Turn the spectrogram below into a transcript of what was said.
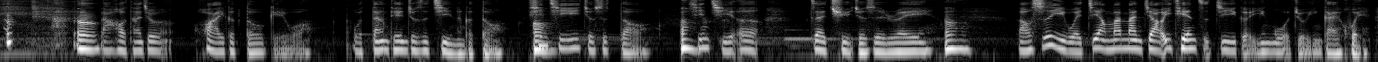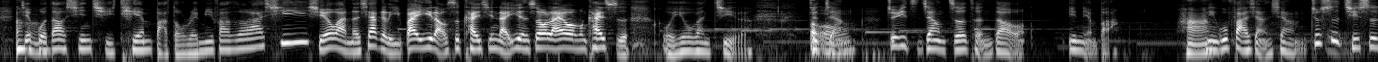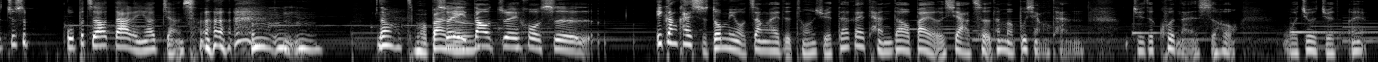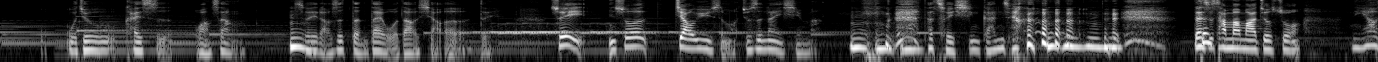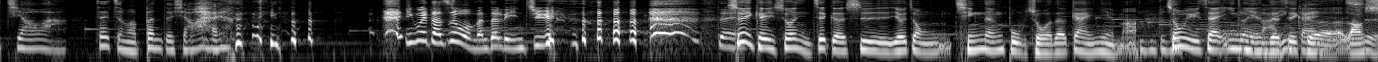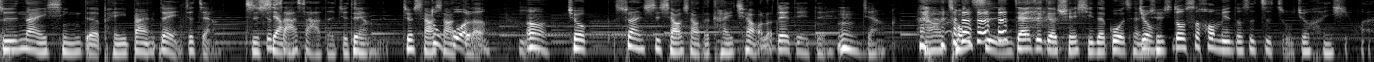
嗯，然后他就画一个兜给我，我当天就是记那个兜，星期一就是兜，嗯，星期二再去就是 Re，嗯。老师以为这样慢慢教，一天只记一个音，我就应该会。结果到星期天把哆来咪发嗦拉西学完了，下个礼拜一老师开心来验收，来我们开始，我又忘记了，就这样，就一直这样折腾到一年吧。哈，你无法想象，就是其实就是我不知道大人要讲什么。嗯嗯嗯，那怎么办？所以到最后是。一刚开始都没有障碍的同学，大概谈到拜尔下册，他们不想谈，觉得困难的时候，我就觉得，哎，我就开始往上，所以老师等待我到小二，对，所以你说教育什么，就是耐心嘛，嗯，他捶心肝这样，对，但是他妈妈就说，你要教啊，再怎么笨的小孩，你 因为他是我们的邻居。对，所以可以说你这个是有一种勤能补拙的概念嘛？终于在一年的这个老师耐心的陪伴，对，就这样，之下。傻傻的就这样，就傻傻的过了，嗯，就算是小小的开窍了。对对对，嗯，这样，然后从此你在这个学习的过程，就都是后面都是自主，就很喜欢，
